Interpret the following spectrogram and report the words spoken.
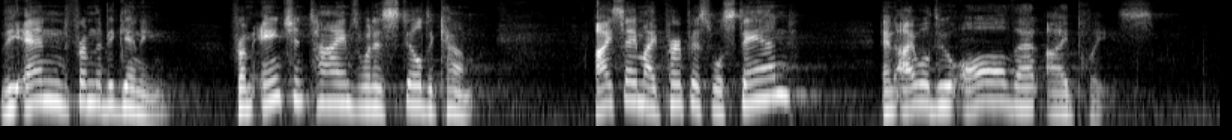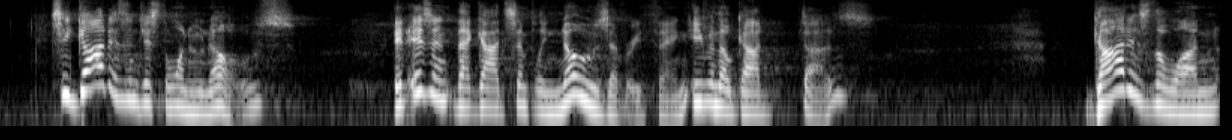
the end from the beginning, from ancient times what is still to come. I say, My purpose will stand, and I will do all that I please. See, God isn't just the one who knows. It isn't that God simply knows everything, even though God does. God is the one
